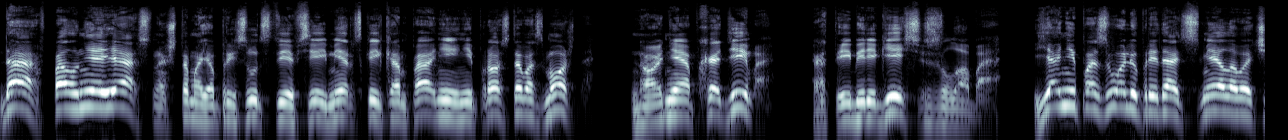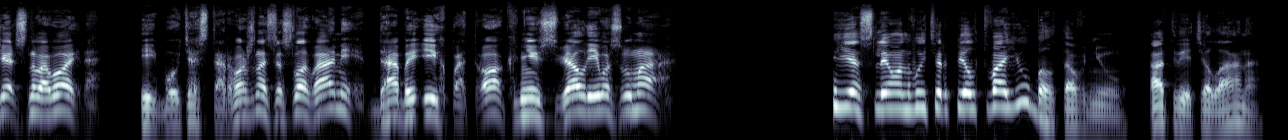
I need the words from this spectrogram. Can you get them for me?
Да, вполне ясно, что мое присутствие всей мерзкой компании не просто возможно, но необходимо. А ты берегись, злоба. Я не позволю предать смелого, честного воина. И будь осторожна со словами, дабы их поток не свел его с ума». «Если он вытерпел твою болтовню», — ответила она,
